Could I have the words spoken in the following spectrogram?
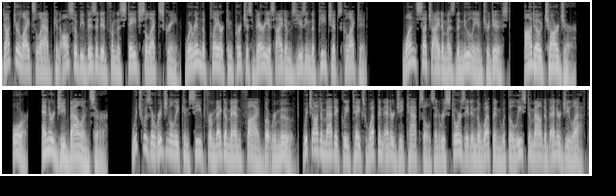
Dr. Light's lab can also be visited from the stage select screen, wherein the player can purchase various items using the P-chips collected. One such item is the newly introduced auto charger or energy balancer which was originally conceived for Mega Man 5 but removed, which automatically takes weapon energy capsules and restores it in the weapon with the least amount of energy left,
